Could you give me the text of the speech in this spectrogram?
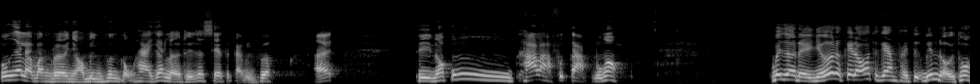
Có nghĩa là bằng R nhỏ bình phương cộng 2 ZL trừ ZC tất cả bình phương. Đấy. Thì nó cũng khá là phức tạp, đúng không? Bây giờ để nhớ được cái đó thì các em phải tự biến đổi thôi.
